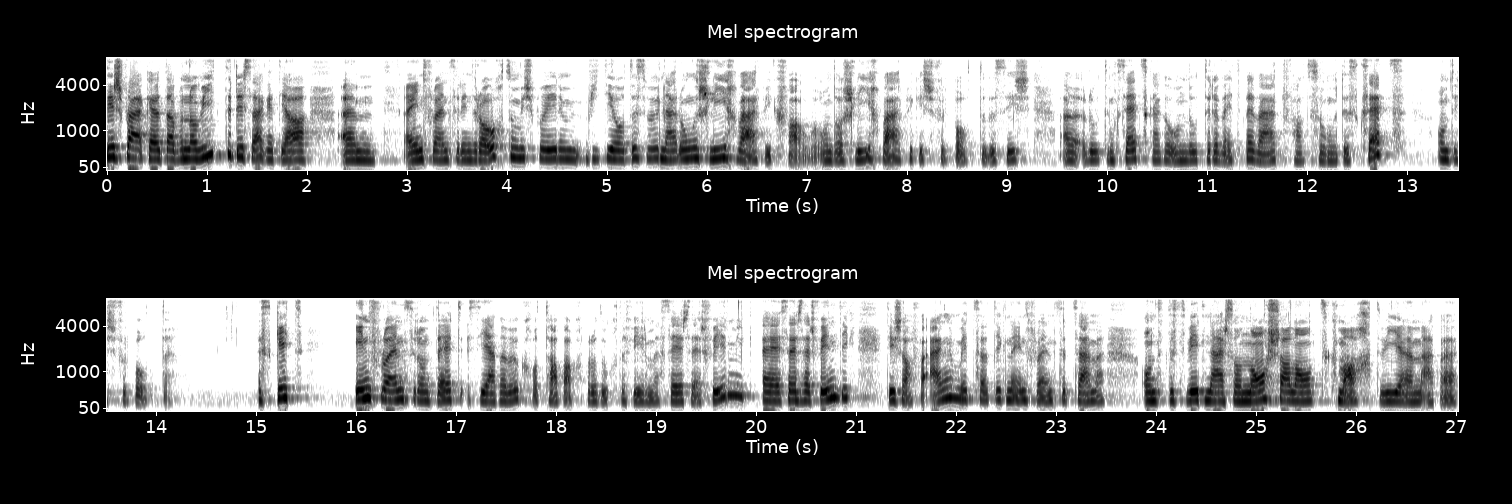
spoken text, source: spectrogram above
Die geht aber noch weiter, die sagen, ja, ähm, eine Influencerin raucht zum Beispiel in ihrem Video, das würde dann unter Schleichwerbung fallen. Und auch Schleichwerbung ist verboten. Das ist äh, laut dem Gesetz gegen unlauteren Wettbewerb fällt das unter das Gesetz und ist verboten. Es gibt Influencer und dort sind eben wirklich auch Tabakproduktenfirmen sehr, sehr, firmig, äh, sehr, sehr findig. Die arbeiten eng mit solchen Influencern zusammen und das wird dann so nonchalant gemacht, wie ähm, eben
